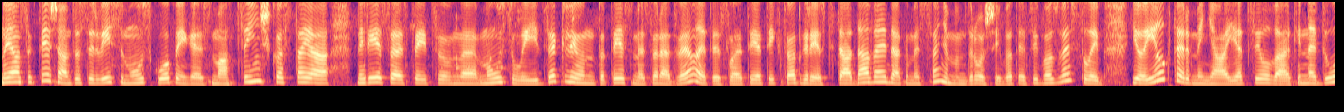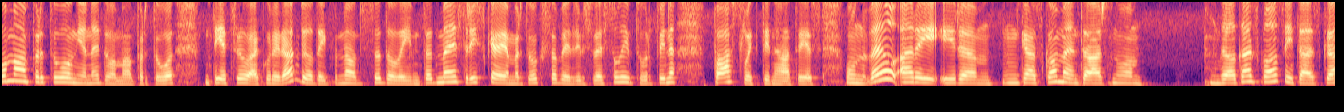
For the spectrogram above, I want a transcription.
Nu, jāsaka, tiešām tas ir visu mūsu kopīgais maciņš, kas tajā ir iesaistīts un e, mūsu līdzekļi, un patiesi mēs varētu vēlēties, lai tie tiktu atgriezti tādā veidā, ka mēs saņemam drošību attiecībā uz veselību. Jo ilgtermiņā, ja cilvēki nedomā par to, un ja nedomā par to tie cilvēki, kur ir atbildīgi par naudas sadalījumu, tad mēs riskējam ar to, ka sabiedrības veselība turpina pasliktināties. Un vēl arī ir um, kāds komentārs no. Vēl kāds klausītājs, ka,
